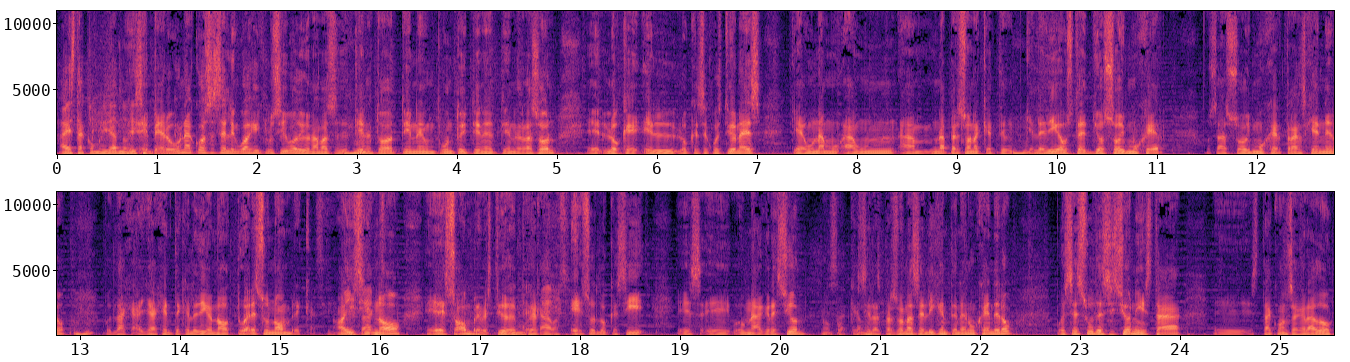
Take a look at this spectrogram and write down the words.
a esta comunidad, nos dicen. Eh, pero una cosa es el lenguaje inclusivo, digo, nada más uh -huh. tiene todo, tiene un punto y tiene, tiene razón. Eh, lo que el, lo que se cuestiona es que a una a, un, a una persona que, te, uh -huh. que le diga a usted yo soy mujer, o sea, soy mujer transgénero, uh -huh. pues la, haya gente que le diga, no, tú eres un hombre, casi, ¿no? Y si no, eres hombre vestido de mujer. Eso es lo que sí es eh, una agresión, ¿no? Porque si las personas eligen tener un género, pues es su decisión y está, eh, está consagrado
